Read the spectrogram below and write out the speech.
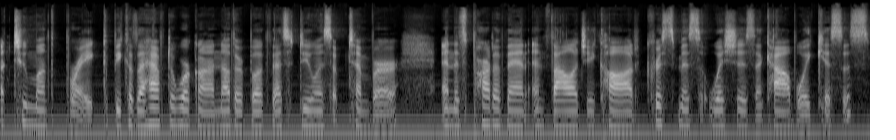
a two month break because I have to work on another book that's due in September, and it's part of an anthology called Christmas Wishes and Cowboy Kisses.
